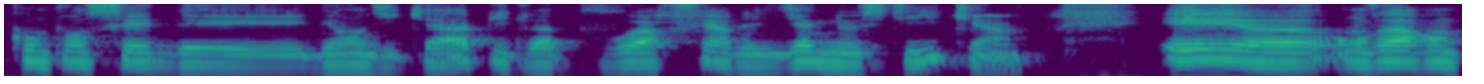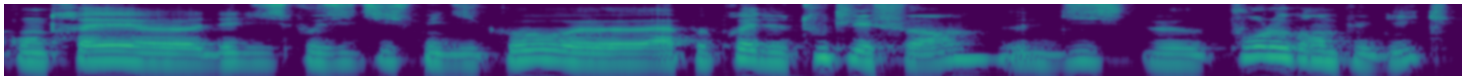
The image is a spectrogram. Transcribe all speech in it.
compenser des, des, handicaps, il va pouvoir faire des diagnostics, et on va rencontrer des dispositifs médicaux à peu près de toutes les formes pour le grand public,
